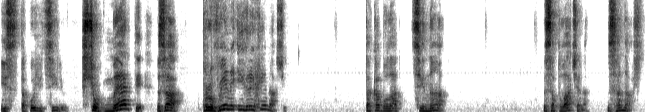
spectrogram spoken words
із такою цілею, щоб вмерти за провини і гріхи наші. Така була ціна, заплачена за нас,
